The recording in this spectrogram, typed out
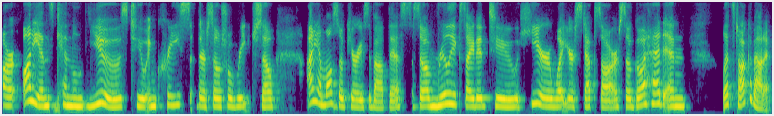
our audience can use to increase their social reach. So I am also curious about this. So I'm really excited to hear what your steps are. So go ahead and let's talk about it.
